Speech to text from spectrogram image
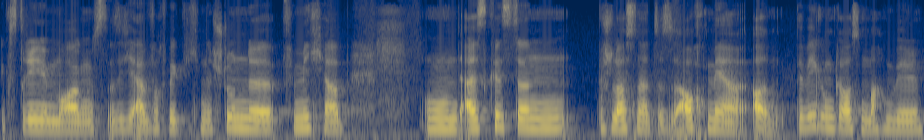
extrem morgens, dass ich einfach wirklich eine Stunde für mich habe. Und als Chris dann beschlossen hat, dass er auch mehr Bewegung draußen machen will,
